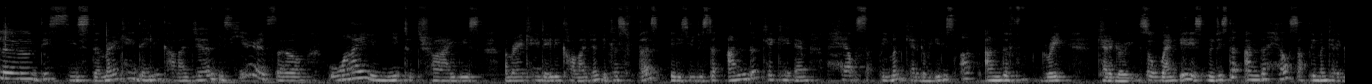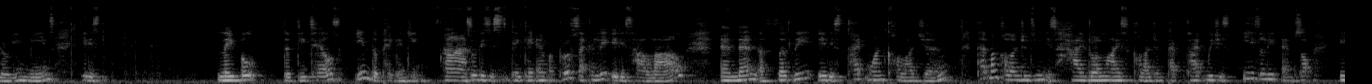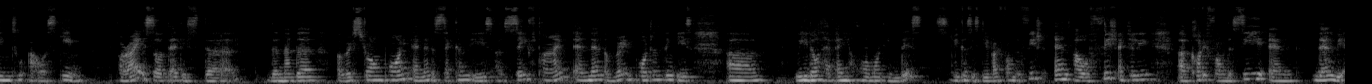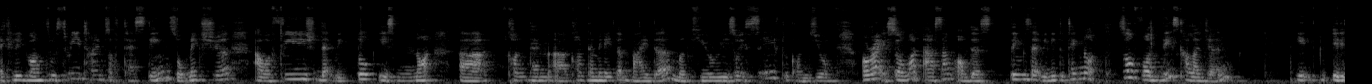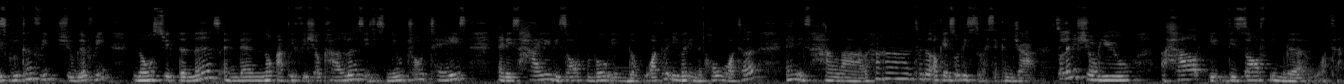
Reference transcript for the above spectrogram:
Hello, this is the Mary Kay Daily Collagen is here. So why you need to try this Mary Kay Daily Collagen? Because first, it is registered under KKM Health Supplement category. It is not under grade category. So when it is registered under Health Supplement category means it is labeled the details in the packaging. Ah, so this is KKM approved. Secondly, it is halal. And then uh, thirdly, it is type 1 collagen. Type 1 collagen means is hydrolyzed collagen peptide, which is easily absorbed into our skin. All right, so that is the another a very strong point. And then the second is a safe time. And then a very important thing is uh, we don't have any hormone in this because it's derived from the fish. And our fish actually uh, caught it from the sea. And then we actually gone through three times of testing. So make sure our fish that we took is not uh, contam uh, contaminated by the mercury. So it's safe to consume. All right so what are some of the things that we need to take note? So for this collagen it, it is gluten-free, sugar-free, no sweeteners, and then no artificial colors. It is neutral taste, and it's highly dissolvable in the water, even in the cold water, and it's halal. okay, so this is my second jar. So let me show you how it dissolves in the water.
